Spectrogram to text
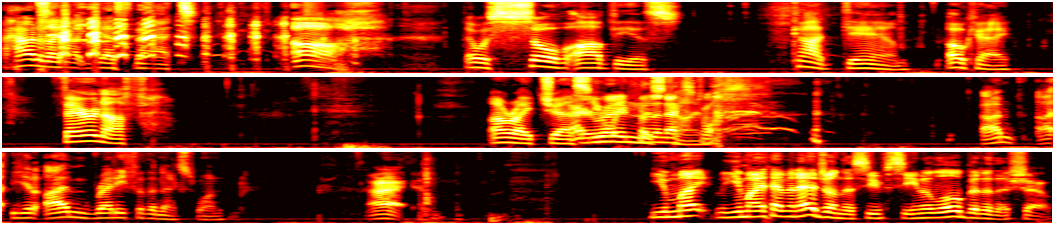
How did I not guess that? Ah, that was so obvious. God damn. Okay, fair enough. All right, Jess, Are you you ready win for this the next time. one? I'm, I, you know, I'm ready for the next one. All right. You might you might have an edge on this. You've seen a little bit of this show.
